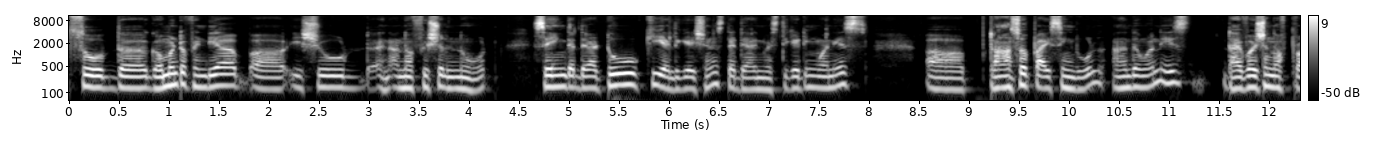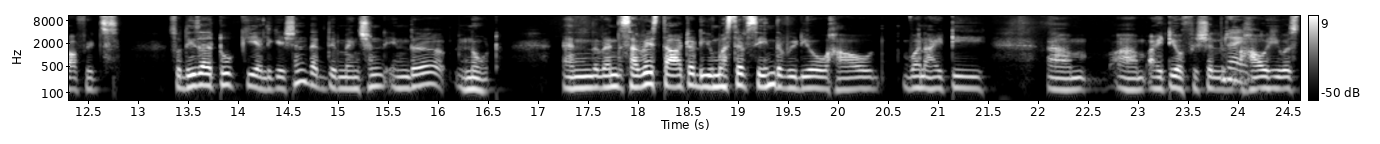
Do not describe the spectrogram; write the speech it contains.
So the government of India uh, issued an unofficial note saying that there are two key allegations that they are investigating. One is uh, transfer pricing rule. Another one is diversion of profits. So these are two key allegations that they mentioned in the note. And when the survey started, you must have seen the video how one IT um, um, IT official Right. how he was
